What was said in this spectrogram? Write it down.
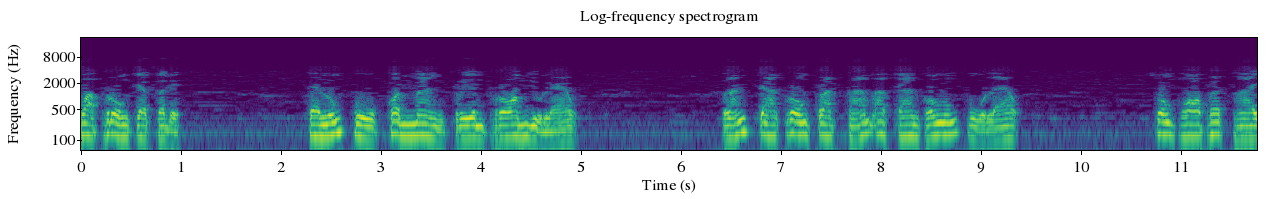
ว่าพระองค์จะเสด็จ แต่หลวงปู่ก็นั่งเตรียมพร้อมอยู่แล้ว หลังจากพระองค์ตรัสถามอาการของหลวงปู่แล้ว ทรงพอพระทัย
